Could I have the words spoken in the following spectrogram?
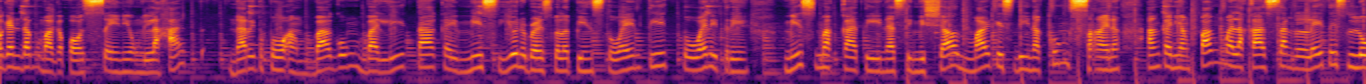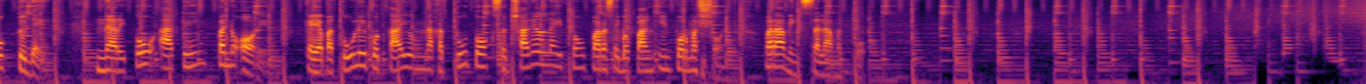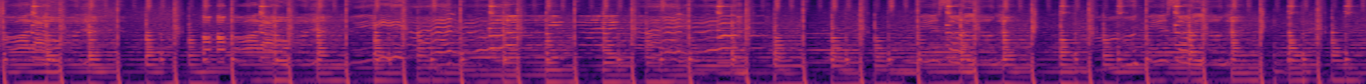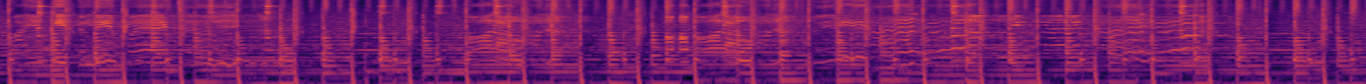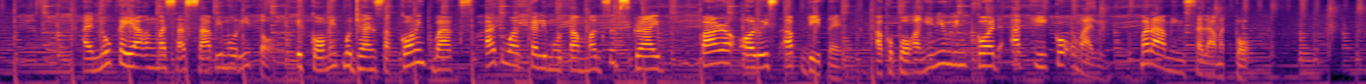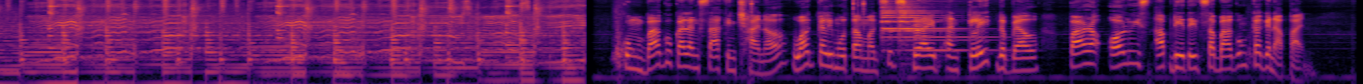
Magandang umaga po sa inyong lahat. Narito po ang bagong balita kay Miss Universe Philippines 2023, Miss Makati na si Michelle Marquez din na kung saan ang kanyang pangmalakasang latest look today. Narito ating panoorin. Kaya patuloy po tayong nakatutok sa channel na ito para sa iba pang informasyon. Maraming salamat po. Ano kaya ang masasabi mo rito? I-comment mo dyan sa comment box at huwag kalimutang mag-subscribe para always updated. Ako po ang inyong lingkod, Akiko Umali. Maraming salamat po. Kung bago ka lang sa aking channel, huwag kalimutang mag-subscribe and click the bell para always updated sa bagong kaganapan.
